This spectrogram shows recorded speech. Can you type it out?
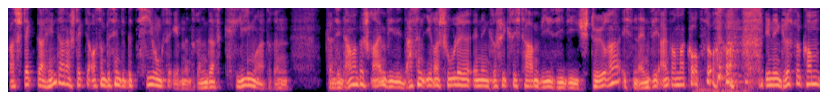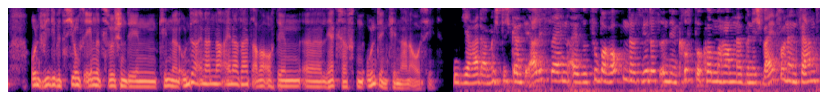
Was steckt dahinter? Da steckt ja auch so ein bisschen die Beziehungsebene drin, das Klima drin. Können Sie da mal beschreiben, wie Sie das in Ihrer Schule in den Griff gekriegt haben, wie Sie die Störer, ich nenne sie einfach mal kurz so, in den Griff bekommen und wie die Beziehungsebene zwischen den Kindern untereinander einerseits, aber auch den äh, Lehrkräften und den Kindern aussieht? Ja, da möchte ich ganz ehrlich sein. Also zu behaupten, dass wir das in den Griff bekommen haben, da bin ich weit von entfernt,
